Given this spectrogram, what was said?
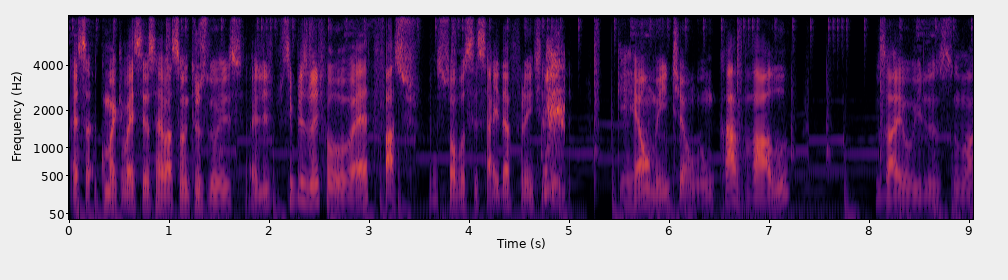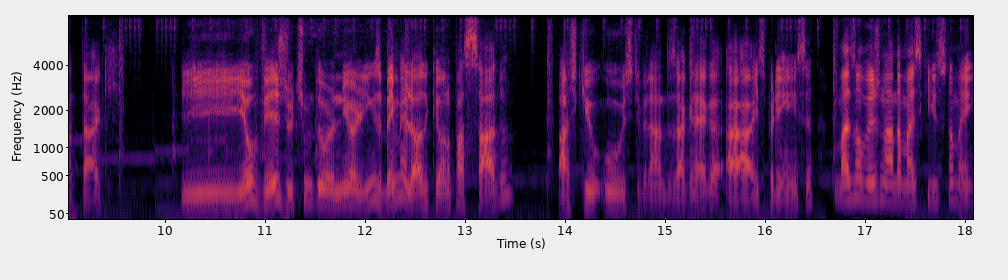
essa, como é que vai ser essa relação entre os dois. Aí ele simplesmente falou, é fácil. É só você sair da frente dele. Porque realmente é um, um cavalo Zion Williams no ataque. E eu vejo o time do New Orleans bem melhor do que o ano passado. Acho que o Steven Adams agrega a experiência, mas não vejo nada mais que isso também,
